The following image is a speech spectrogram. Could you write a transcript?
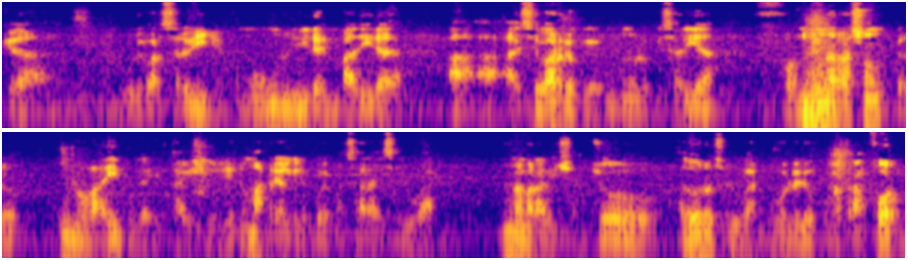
queda en Boulevard Cerviño, es como uno ir a invadir a, a- a ese barrio que uno no lo pisaría por ninguna razón, pero uno va ahí porque ahí está Guido, y es lo más real que le puede pasar a ese lugar. Una maravilla. Yo adoro ese lugar, me vuelve loco, me transforma.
